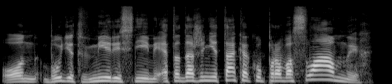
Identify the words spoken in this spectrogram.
Он будет в мире с ними. Это даже не так, как у православных,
